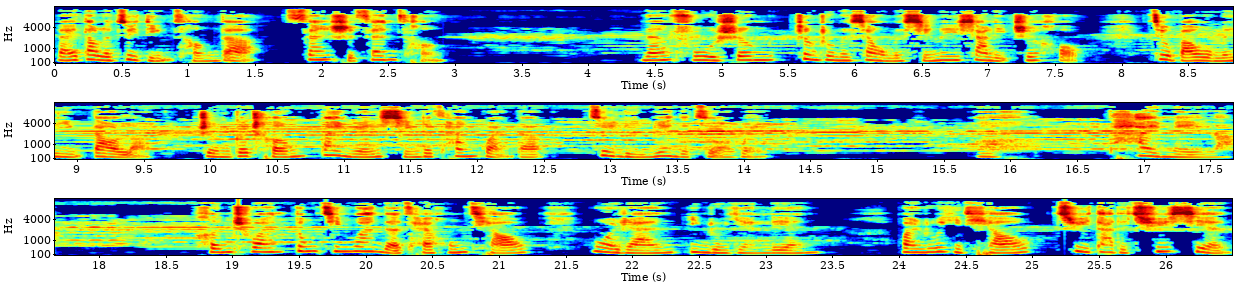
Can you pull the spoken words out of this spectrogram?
来到了最顶层的三十三层。男服务生郑重地向我们行了一下礼之后，就把我们引到了整个呈半圆形的餐馆的最里面的座位。哦，太美了！横穿东京湾的彩虹桥蓦然映入眼帘，宛如一条巨大的曲线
